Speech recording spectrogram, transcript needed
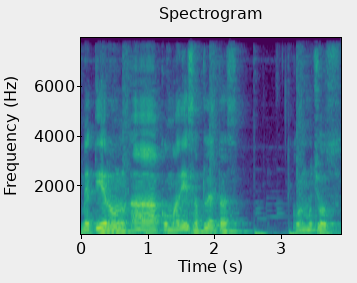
metieron a como a 10 atletas con muchos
